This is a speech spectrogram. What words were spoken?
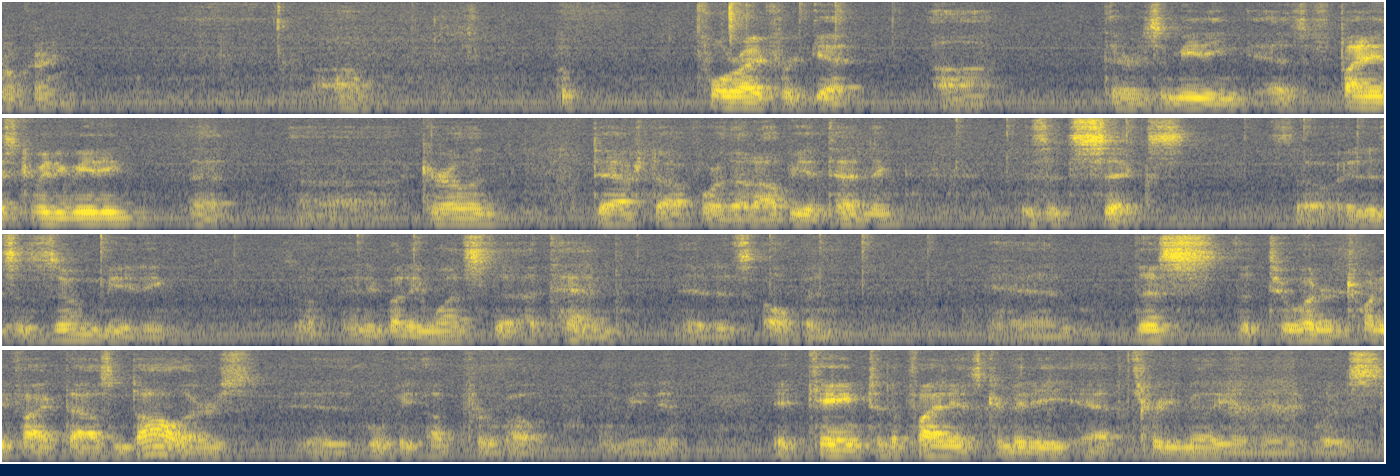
okay? um, before I forget, uh, there is a meeting, as a finance committee meeting that uh, Carolyn dashed off or that I'll be attending, is at six. So it is a Zoom meeting, so if anybody wants to attend, it is open. And this, the two hundred and twenty-five thousand dollars is, will be up for vote. I mean, it, it came to the finance committee at three million and it was,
